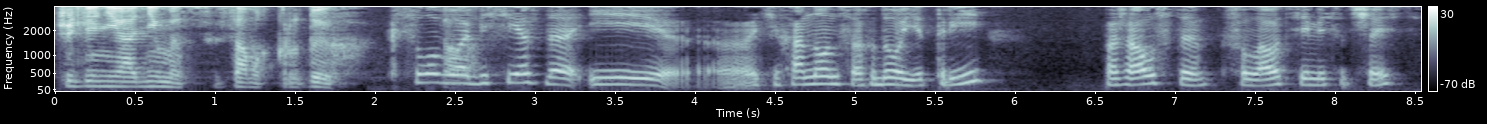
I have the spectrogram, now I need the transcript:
чуть ли не одним из самых крутых. К слову да. о Bethesda и э, этих анонсах до E3, пожалуйста, Fallout 76.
